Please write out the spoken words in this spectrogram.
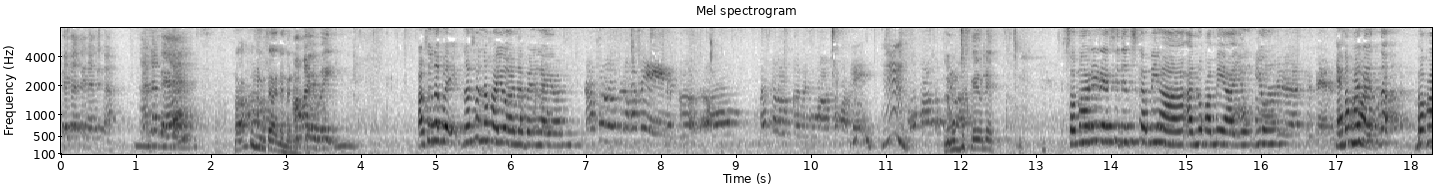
Teka, teka, teka. Annabelle? Ako naman ano ba nito? Okay, wait. Asa na ba? Nasaan na kayo, Annabelle, ngayon? Nasa loob na kami. Nag, uh, nasa loob kami, pumasok kami. Pumapasok Lumabas kayo ulit. Sa Mari Residence kami ha. Ano kami ha? Yung, yung... Baka, na, na, baka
